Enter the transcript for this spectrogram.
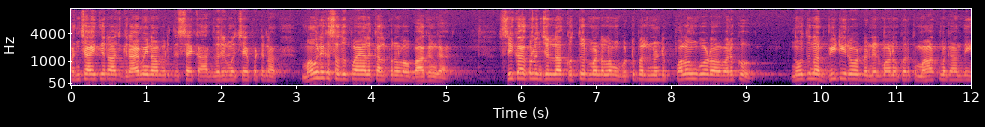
పంచాయతీరాజ్ గ్రామీణాభివృద్ధి శాఖ ఆధ్వర్యంలో చేపట్టిన మౌలిక సదుపాయాల కల్పనలో భాగంగా శ్రీకాకుళం జిల్లా కొత్తూరు మండలం గుట్టుపల్లి నుండి పొలంగూడ వరకు నూతన బీటీ రోడ్డు నిర్మాణం కొరకు మహాత్మా గాంధీ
